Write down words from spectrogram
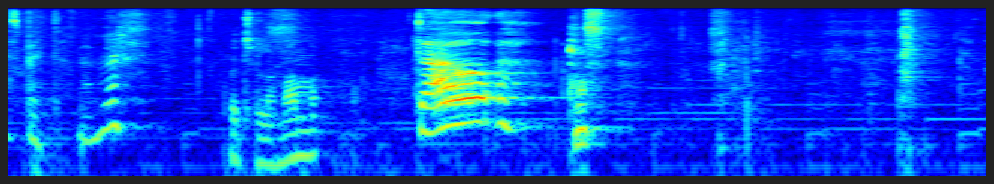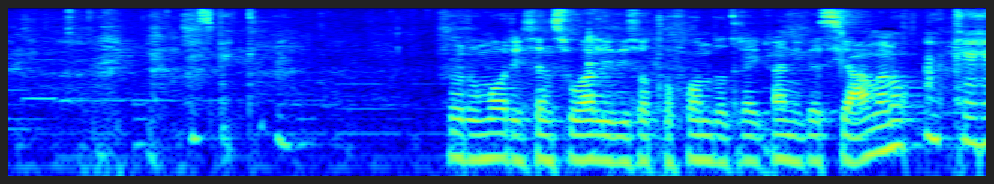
Aspetta, mamma. Qua c'è la mamma. Ciao. Aspetta. Rumori sensuali di sottofondo tra i cani che si amano. Ok.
